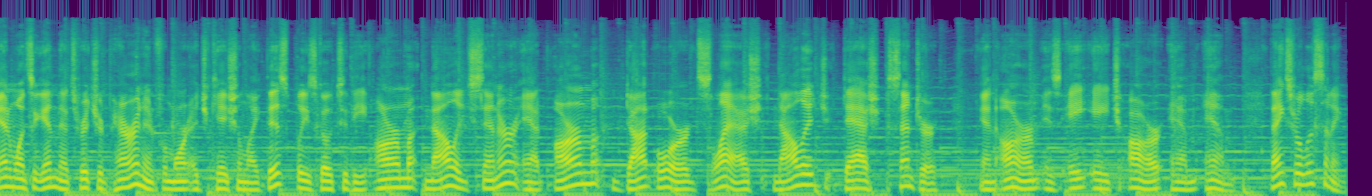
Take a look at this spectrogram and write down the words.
And once again, that's Richard Perrin. And for more education like this, please go to the AHRMM Knowledge Center at ahrmm.org slash knowledge dash center. And AHRMM is A H R M M. Thanks for listening.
